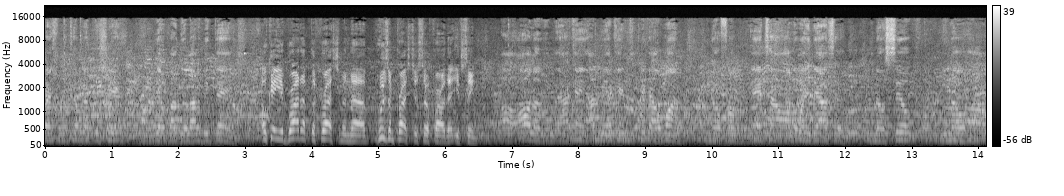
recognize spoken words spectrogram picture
freshmen coming up this year. We're about to do a lot of big things. Okay, you brought up the freshmen. Uh, who's impressed you so far that you've seen? Oh, all of them, man. I can't. I mean, I can't just pick out one. You know, from Anton all the way down to you know Silk. You know, um,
